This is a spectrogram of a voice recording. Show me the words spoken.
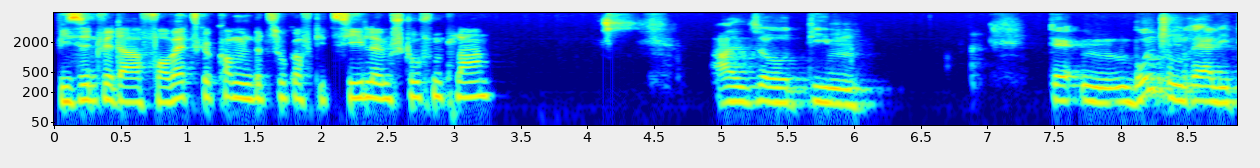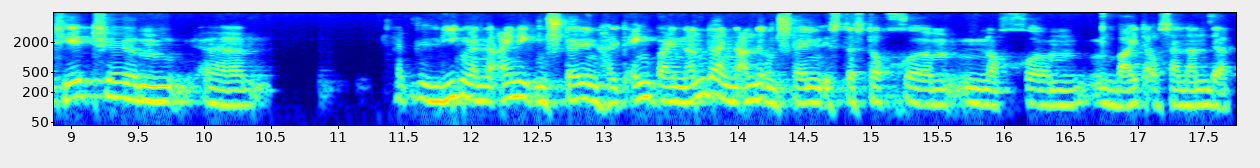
wie sind wir da vorwärts gekommen in Bezug auf die Ziele im Stufenplan? Also die, der Wunsch und Realität ähm, äh, liegen an einigen Stellen halt eng beieinander, in anderen Stellen ist das doch ähm, noch ähm, weit auseinander.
